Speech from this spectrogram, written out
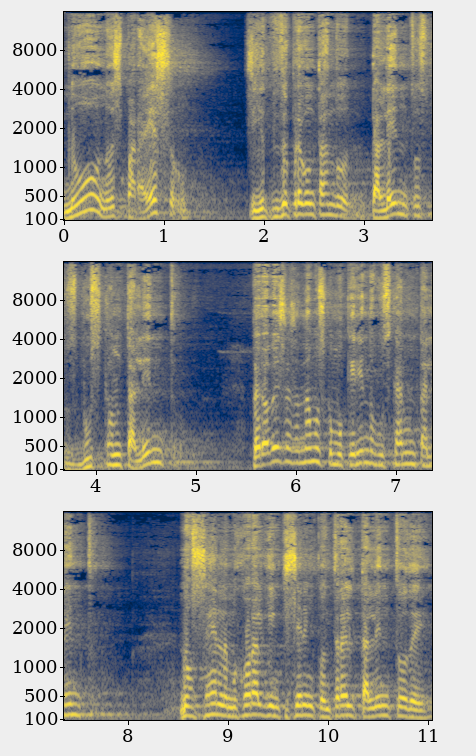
No, no es para eso. Si yo te estoy preguntando talentos, pues busca un talento. Pero a veces andamos como queriendo buscar un talento. no sé, a lo mejor alguien quisiera encontrar el talento de,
